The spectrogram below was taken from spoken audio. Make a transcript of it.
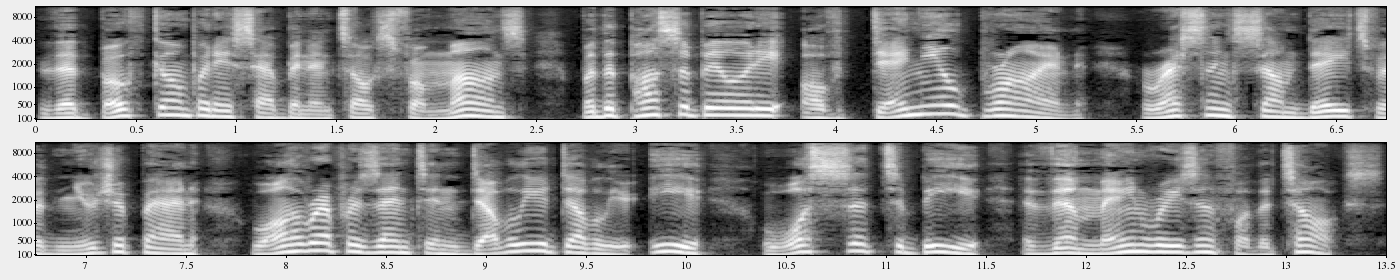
that both companies have been in talks for months, but the possibility of Daniel Bryan wrestling some dates with New Japan while representing WWE was said to be the main reason for the talks.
